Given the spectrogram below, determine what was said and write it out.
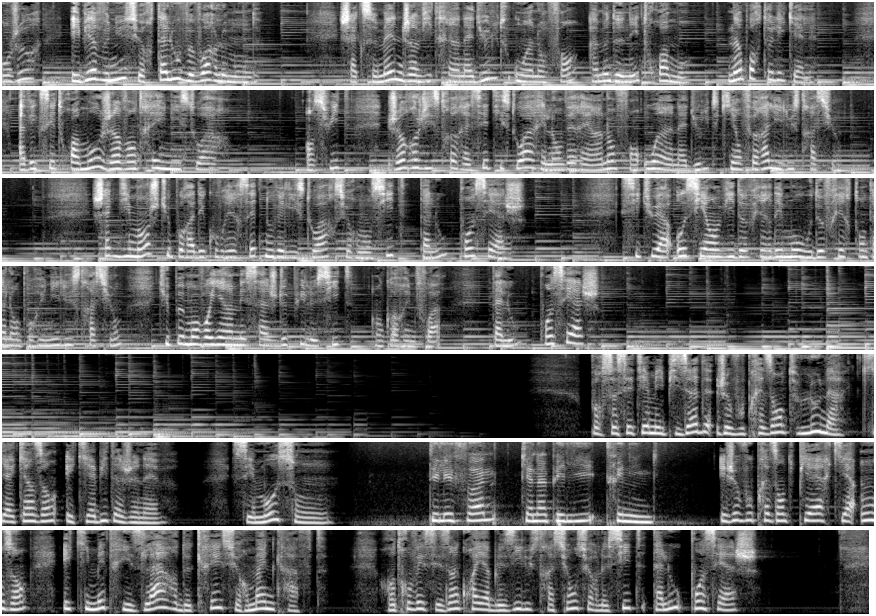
Bonjour et bienvenue sur Talou veut voir le monde. Chaque semaine, j'inviterai un adulte ou un enfant à me donner trois mots, n'importe lesquels. Avec ces trois mots, j'inventerai une histoire. Ensuite, j'enregistrerai cette histoire et l'enverrai à un enfant ou à un adulte qui en fera l'illustration. Chaque dimanche, tu pourras découvrir cette nouvelle histoire sur mon site talou.ch. Si tu as aussi envie d'offrir des mots ou d'offrir ton talent pour une illustration, tu peux m'envoyer un message depuis le site, encore une fois, talou.ch. Pour ce septième épisode, je vous présente Luna, qui a 15 ans et qui habite à Genève. Ses mots sont téléphone, canapé training et je vous présente Pierre qui a 11 ans et qui maîtrise l'art de créer sur Minecraft. Retrouvez ces incroyables illustrations sur le site talou.ch.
